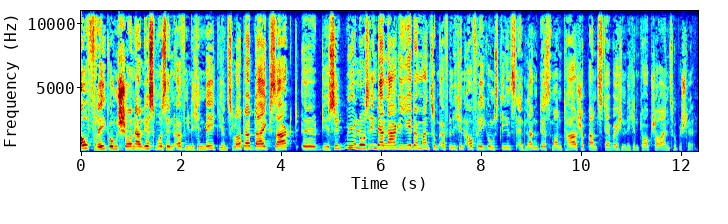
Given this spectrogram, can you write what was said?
Aufregungsjournalismus in öffentlichen Medien. Sloterdijk sagt, äh, die sind mühelos in der Lage, jedermann zum öffentlichen Aufregungsdienst entlang des Montagebands der wöchentlichen Talkshow einzubestellen.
